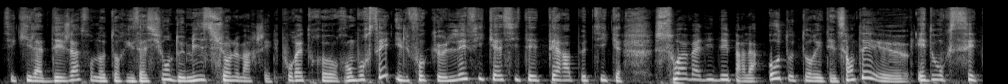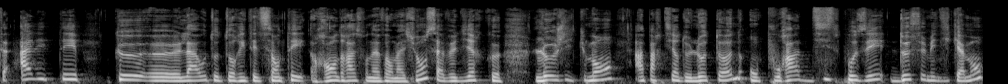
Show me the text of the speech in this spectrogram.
c'est qu'il a déjà son autorisation de mise sur le marché. Pour être remboursé, il faut que l'efficacité thérapeutique soit validée par la haute autorité de santé. Euh, et donc, c'est à l'été que euh, la haute autorité de santé rendra son information. Ça veut dire que logiquement, à partir de l'automne, on pourra disposer de ce médicament.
